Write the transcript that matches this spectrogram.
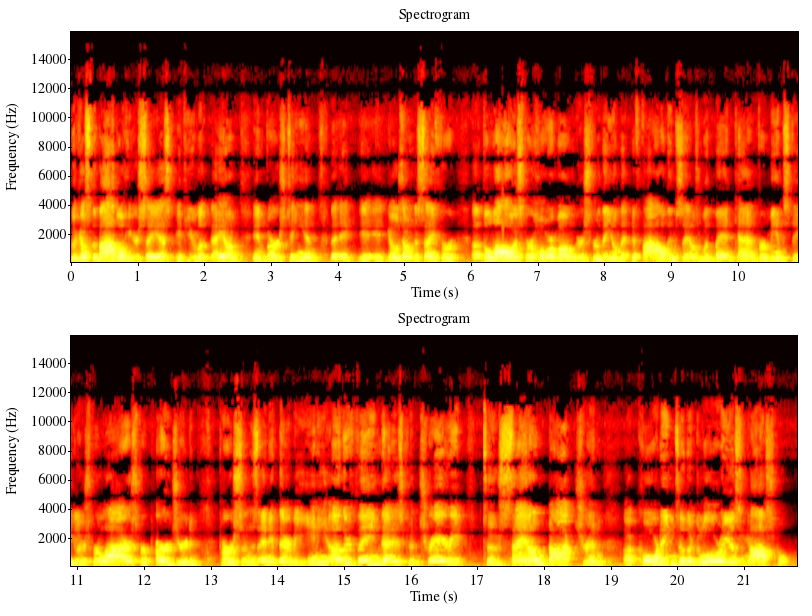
Because the Bible here says, if you look down in verse 10, that it, it it goes on to say, For uh, the law is for whoremongers, for them that defile themselves with mankind, for men stealers, for liars, for perjured persons, and if there be any other thing that is contrary to sound doctrine according to the glorious gospel.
